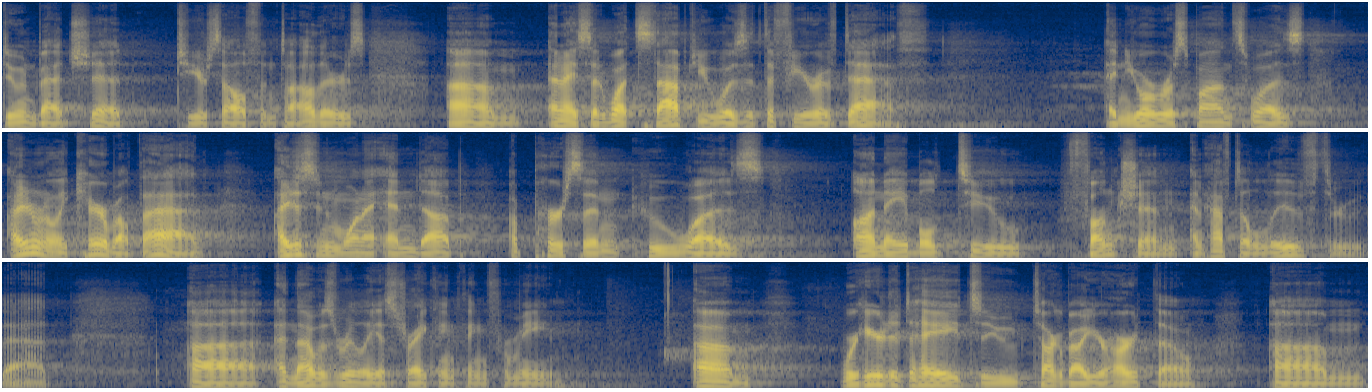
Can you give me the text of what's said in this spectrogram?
doing bad shit to yourself and to others. Um, and I said, what stopped you? Was it the fear of death? And your response was, I didn't really care about that. I just didn't want to end up a person who was unable to function and have to live through that. Uh, and that was really a striking thing for me. Um, we're here today to talk about your art, though. Um,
